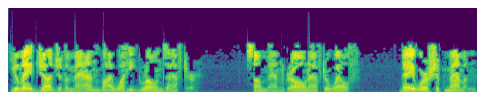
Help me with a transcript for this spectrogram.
You may judge of a man by what he groans after. Some men groan after wealth. They worship mammon.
